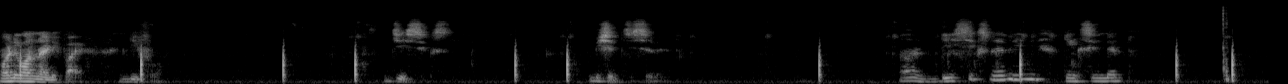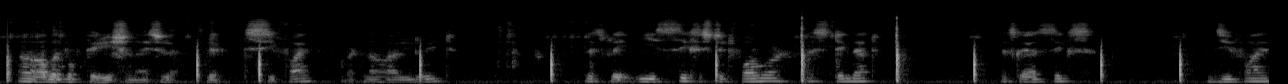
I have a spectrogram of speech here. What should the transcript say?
2195 d4 g6 bishop g7 uh, d6 maybe? King's Indian oh our book variation I should have played c5 but now I'll do it. Let's play e6 straightforward. Let's take that. Let's go s6 g5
